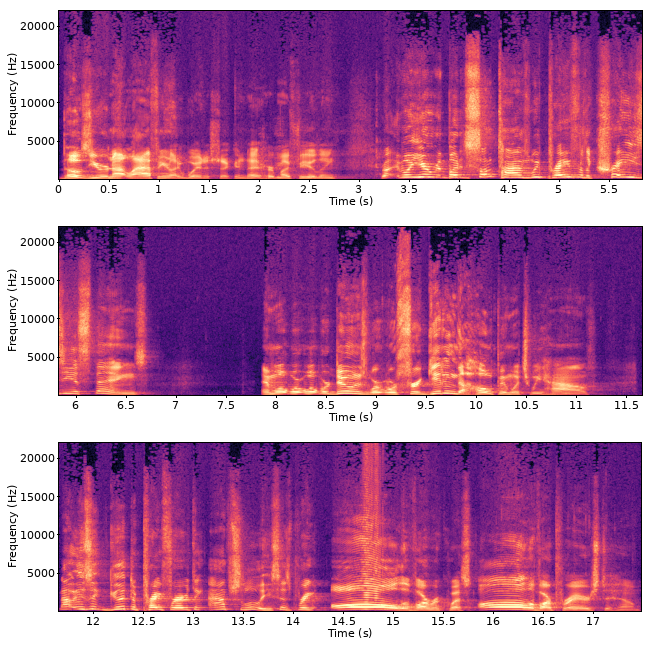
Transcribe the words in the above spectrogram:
Those of you who are not laughing, you're like, wait a second, that hurt my feeling. Right? Well, you're, but sometimes we pray for the craziest things, and what we're, what we're doing is we're, we're forgetting the hope in which we have. Now, is it good to pray for everything? Absolutely. He says, bring all of our requests, all of our prayers to Him.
